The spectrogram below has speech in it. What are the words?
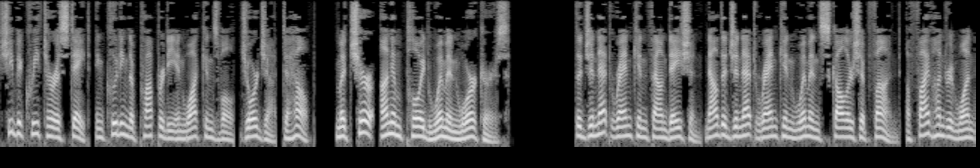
She bequeathed her estate, including the property in Watkinsville, Georgia, to help mature, unemployed women workers. The Jeannette Rankin Foundation now the Jeannette Rankin Women's Scholarship Fund, a 501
